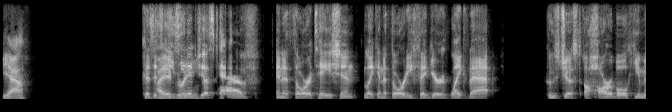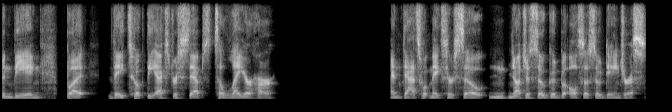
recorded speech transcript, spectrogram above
yeah. Because it's I easy to just have an authorization, like an authority figure like that, who's just a horrible human being, but they took the extra steps to layer her. And that's what makes her so, n- not just so good, but also so dangerous.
